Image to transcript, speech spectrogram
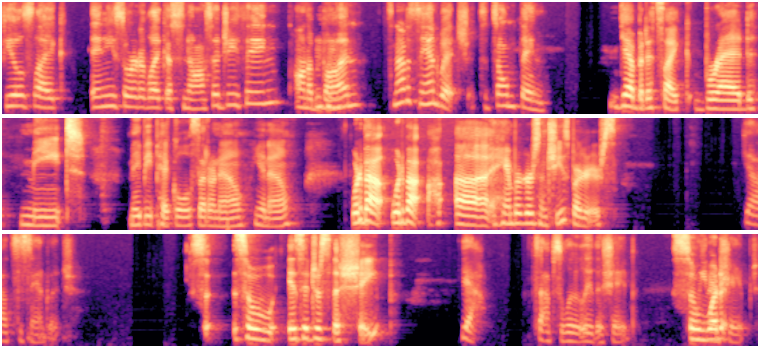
feels like any sort of like a sausagey thing on a Mhm. bun. It's not a sandwich. It's its own thing. yeah, but it's like bread, meat, maybe pickles, I don't know, you know. What about what about uh hamburgers and cheeseburgers? Yeah, it's a sandwich. So, so is it just the shape? Yeah, it's absolutely the shape. So Wiener what shaped.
